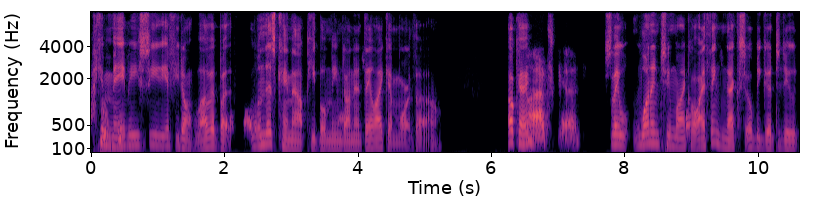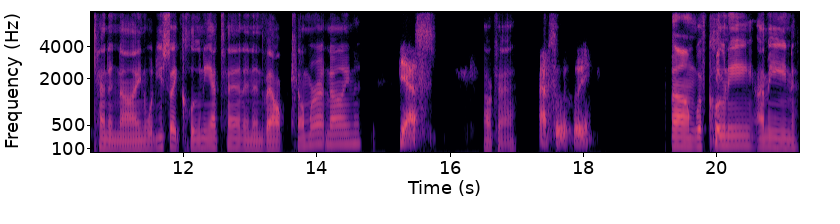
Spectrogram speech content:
I can maybe see if you don't love it, but when this came out, people memed on it. They like it more though. Okay. Oh, that's good. So they one and two, Michael. I think next it'll be good to do 10 and 9. Would you say Clooney at 10 and then Val Kilmer at 9? Yes, Okay. absolutely. Um, with Clooney, I mean,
